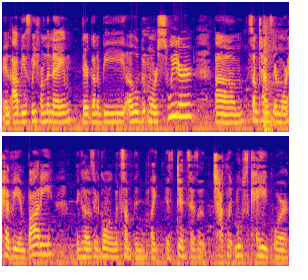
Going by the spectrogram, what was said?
And obviously, from the name, they're going to be a little bit more sweeter. Um, sometimes they're more heavy in body because they're going with something like as dense as a chocolate mousse cake or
